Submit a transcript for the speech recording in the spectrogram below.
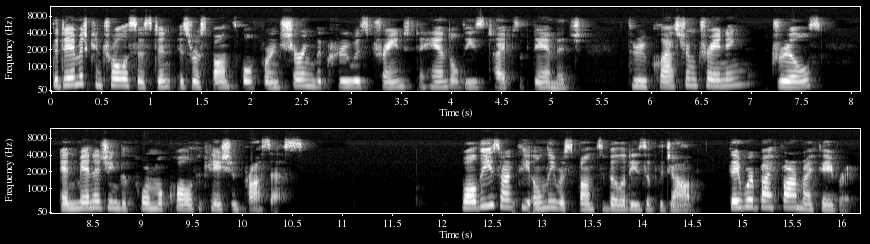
The damage control assistant is responsible for ensuring the crew is trained to handle these types of damage through classroom training, drills, and managing the formal qualification process. While these aren't the only responsibilities of the job, they were by far my favorite.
